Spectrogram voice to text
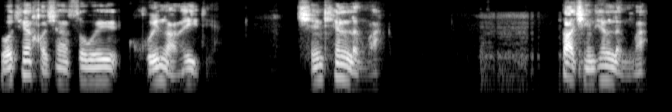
昨天好像稍微回暖了一点，前天冷嘛，大前天冷嘛，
